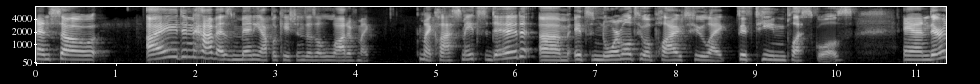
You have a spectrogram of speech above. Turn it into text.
And so I didn't have as many applications as a lot of my my classmates did. Um, it's normal to apply to like 15 plus schools, and they're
